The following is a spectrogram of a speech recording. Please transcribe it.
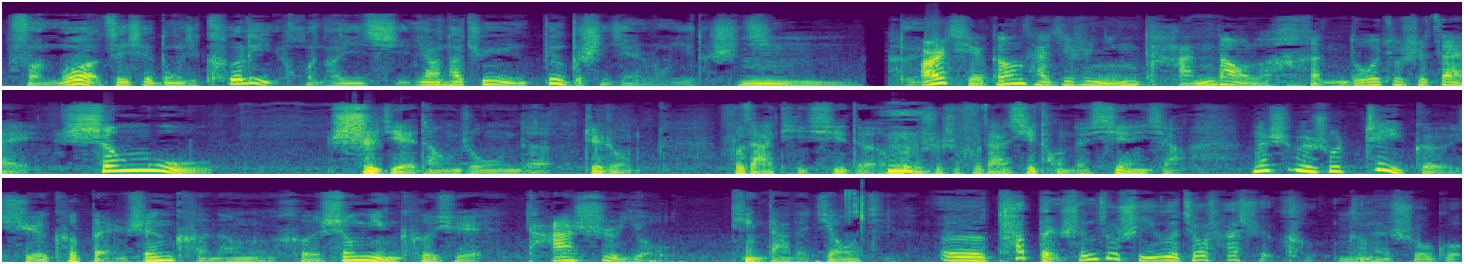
粉末这些东西颗粒混到一起，让它均匀，并不是一件容易的事情。嗯，而且刚才其实您谈到了很多，就是在生物世界当中的这种复杂体系的，或者说是复杂系统的现象。那是不是说这个学科本身可能和生命科学它是有挺大的交集的？呃，它本身就是一个交叉学科，刚才说过，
